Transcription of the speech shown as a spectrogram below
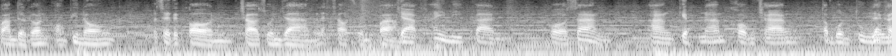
ความเดือดร้อนของพี่น้องเกษตรกร ชาวสวนยางและชาวสวนปาล์มอยากให้มีการก่อสร้างอ่างเก็บน้ำคลองช้างตำบลทุ่งและข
